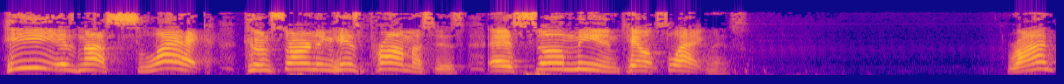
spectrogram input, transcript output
He is not slack concerning His promises, as some men count slackness. Right?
